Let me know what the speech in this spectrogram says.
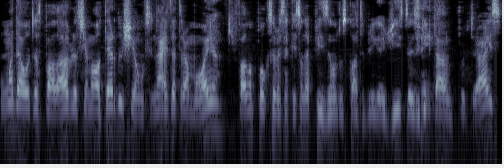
uma das outras palavras, chama Alter do Chão, Sinais da Tramóia, que fala um pouco sobre essa questão da prisão dos quatro brigadistas e o que Sim. que tá por trás.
